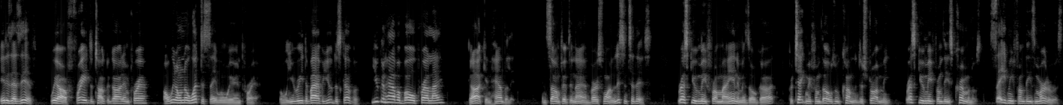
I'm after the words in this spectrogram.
It is as if we are afraid to talk to God in prayer, or we don't know what to say when we're in prayer. But when you read the Bible, you'll discover you can have a bold prayer life. God can handle it. In Psalm 59, verse 1, listen to this Rescue me from my enemies, O God. Protect me from those who come to destroy me. Rescue me from these criminals. Save me from these murderers.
